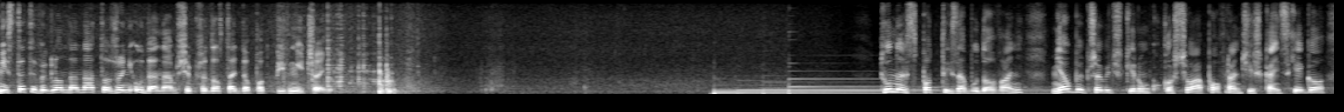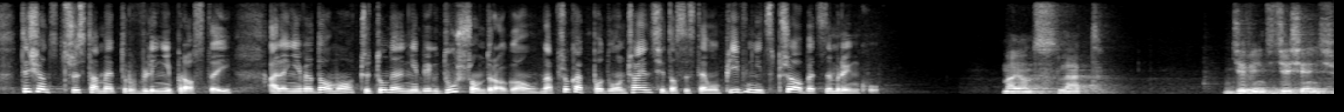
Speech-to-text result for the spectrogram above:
Niestety wygląda na to, że nie uda nam się przedostać do podpiwniczeń. Tunel spod tych zabudowań miałby przebyć w kierunku kościoła pofranciszkańskiego 1300 metrów w linii prostej, ale nie wiadomo, czy tunel nie biegł dłuższą drogą, na przykład podłączając się do systemu piwnic przy obecnym rynku. Mając lat 9-10,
